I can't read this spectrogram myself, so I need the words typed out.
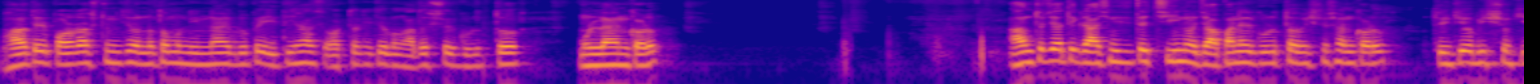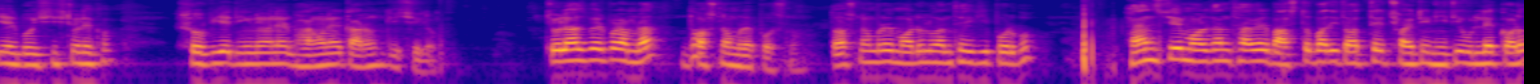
ভারতের পররাষ্ট্রনীতির অন্যতম নির্ণায়ক রূপে ইতিহাস, অর্থনীতি এবং আদর্শের গুরুত্ব মূল্যায়ন করো। আন্তর্জাতিক রাজনীতিতে চীন ও জাপানের গুরুত্ব বিশ্লেষণ করো। তৃতীয় বিশ্ব কি এর বৈশিষ্ট্য লেখো? সোভিয়েত ইউনিয়নের ভাঙনের কারণ কী ছিল? চলে আসবে এরপর আমরা দশ নম্বরের প্রশ্ন। দশ নম্বরের মডেল ওয়ান থেকে কী পড়ব? হ্যান্স জে মর্গান থাবের বাস্তববাদী তত্ত্বের ছয়টি নীতি উল্লেখ করো।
